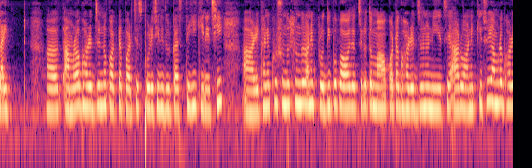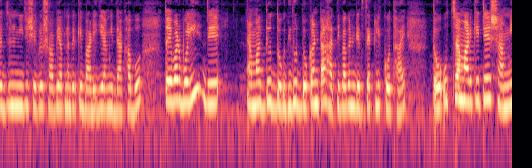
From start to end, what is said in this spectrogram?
লাইট আমরাও ঘরের জন্য কয়েকটা পারচেস করেছি, দিদুর কাছ থেকেই কিনেছি। আর এখানে খুব সুন্দর সুন্দর অনেক প্রদীপও পাওয়া যাচ্ছিল। তো মাও কটা ঘরের জন্য নিয়েছে, আরও অনেক কিছুই আমরা ঘরের জন্য নিয়েছি, সেগুলো সবই আপনাদেরকে বাড়ি গিয়ে আমি দেখাবো। তো এবার বলি যে আমার দিদুর দোকানটা হাতিবাগানের এক্স্যাক্টলি কোথায়? তো উচ্চা মার্কেটের সামনে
